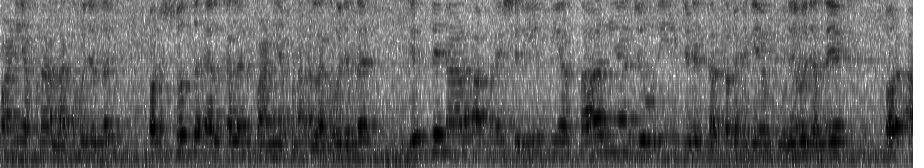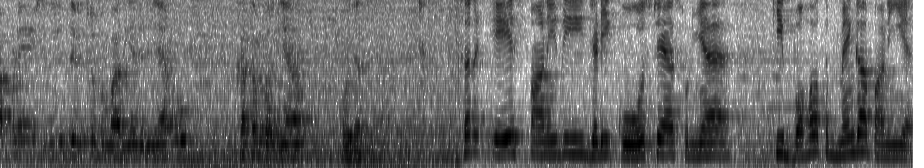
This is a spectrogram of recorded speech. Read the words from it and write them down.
ਪਾਣੀ ਆਪਣਾ ਅਲੱਗ ਹੋ ਜਾਂਦਾ ਔਰ ਸ਼ੁੱਧ ਐਲਕਲਾਈਨ ਪਾਣੀ ਆਪਣਾ ਅਲੱਗ ਹੋ ਜਾਂਦਾ ਜਿਸ ਦੇ ਨਾਲ ਆਪਣੇ ਸਰੀਰ ਦੀਆਂ ਸਾਰੀਆਂ ਜ਼ਰੂਰੀ ਜਿਹੜੇ ਤੱਤਵ ਹੈਗੇ ਉਹ ਪੂਰੇ ਹੋ ਜਾਂਦੇ ਔਰ ਆਪਣੇ ਸਰੀਰ ਦੇ ਵਿੱਚੋਂ ਬਿਮਾਰੀਆਂ ਜਿਹੜੀਆਂ ਉਹ ਖਤਮ ਵਰਗੀਆਂ ਹੋ ਜਾਂਦੀਆਂ ਸਰ, ਇਸ ਪਾਣੀ ਦੀ ਜਿਹੜੀ ਕੋਸਟ ਹੈ, ਸੁਣਿਆ ਕਿ ਬਹੁਤ ਮਹਿੰਗਾ ਪਾਣੀ ਹੈ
